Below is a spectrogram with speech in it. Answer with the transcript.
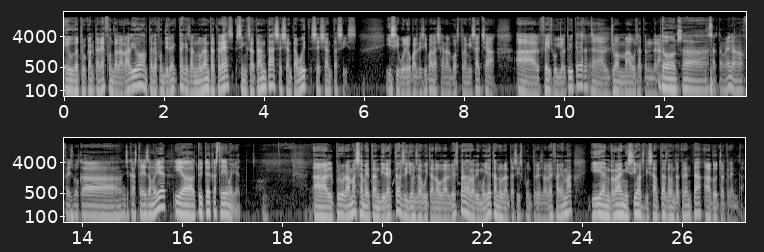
heu de trucar al telèfon de la ràdio, el telèfon directe, que és el 93 570 68 66. I si voleu participar, deixant el vostre missatge al Facebook i al Twitter, eh, el Joan Ma us atendrà. Doncs uh, exactament, a Facebook a Castellers de Mollet i al Twitter Casteller Mollet. El programa s'emet en directe els dilluns de 8 a 9 del vespre a Ràdio Mollet, al 96.3 de la FM, i en reemissió els dissabtes de 11.30 a 12.30.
